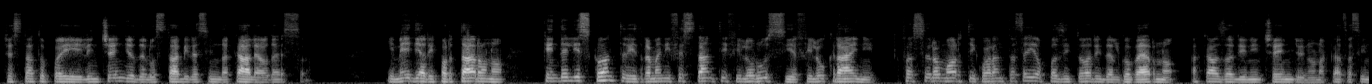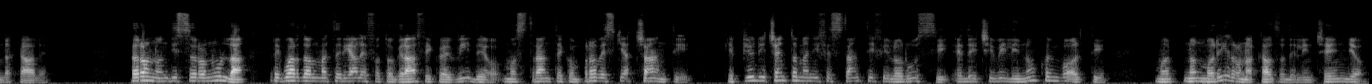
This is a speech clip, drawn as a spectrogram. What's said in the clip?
c'è stato poi l'incendio dello stabile sindacale a Odessa. I media riportarono che in degli scontri tra manifestanti filorussi e filoucraini fossero morti 46 oppositori del governo a causa di un incendio in una casa sindacale. Però non dissero nulla riguardo al materiale fotografico e video mostrante con prove schiaccianti che più di cento manifestanti filorussi e dei civili non coinvolti mo non morirono a causa dell'incendio,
